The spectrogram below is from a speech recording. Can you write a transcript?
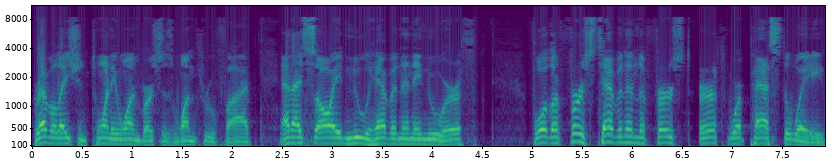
Revelation 21 verses 1 through 5. And I saw a new heaven and a new earth. For the first heaven and the first earth were passed away,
